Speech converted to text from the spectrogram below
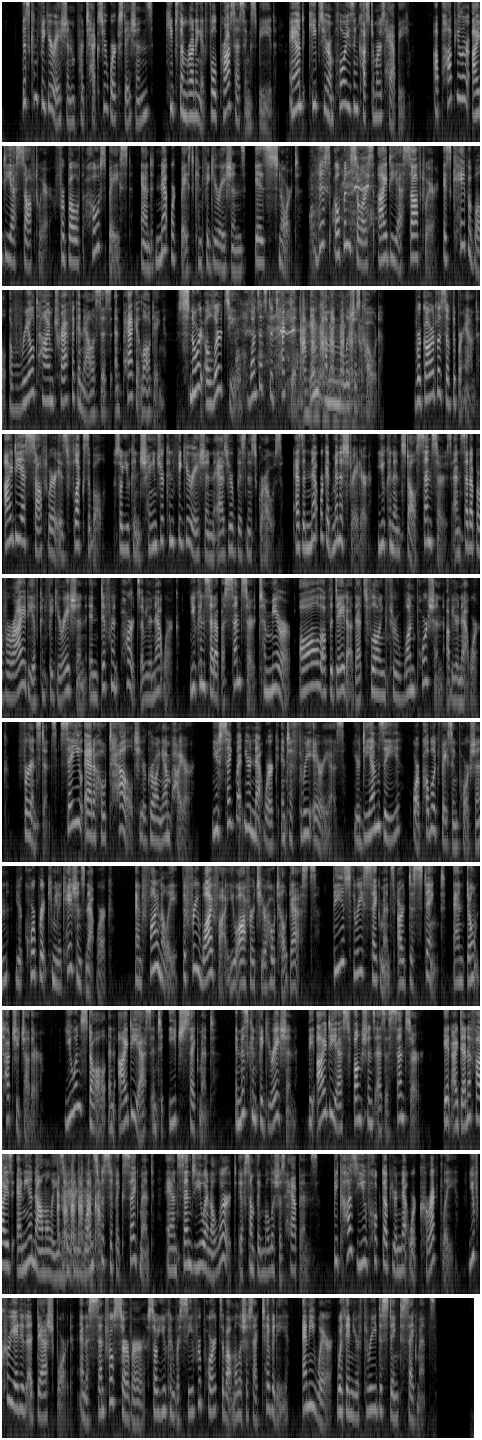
This configuration protects your workstations, keeps them running at full processing speed, and keeps your employees and customers happy. A popular IDS software for both host based and network based configurations is Snort. This open source IDS software is capable of real time traffic analysis and packet logging. Snort alerts you once it's detected incoming malicious code. Regardless of the brand, IDS software is flexible, so you can change your configuration as your business grows. As a network administrator, you can install sensors and set up a variety of configuration in different parts of your network. You can set up a sensor to mirror all of the data that's flowing through one portion of your network. For instance, say you add a hotel to your growing empire. You segment your network into three areas your DMZ, or public facing portion, your corporate communications network, and finally, the free Wi Fi you offer to your hotel guests. These three segments are distinct and don't touch each other. You install an IDS into each segment. In this configuration, the IDS functions as a sensor. It identifies any anomalies within one specific segment and sends you an alert if something malicious happens. Because you've hooked up your network correctly, you've created a dashboard and a central server so you can receive reports about malicious activity anywhere within your three distinct segments.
